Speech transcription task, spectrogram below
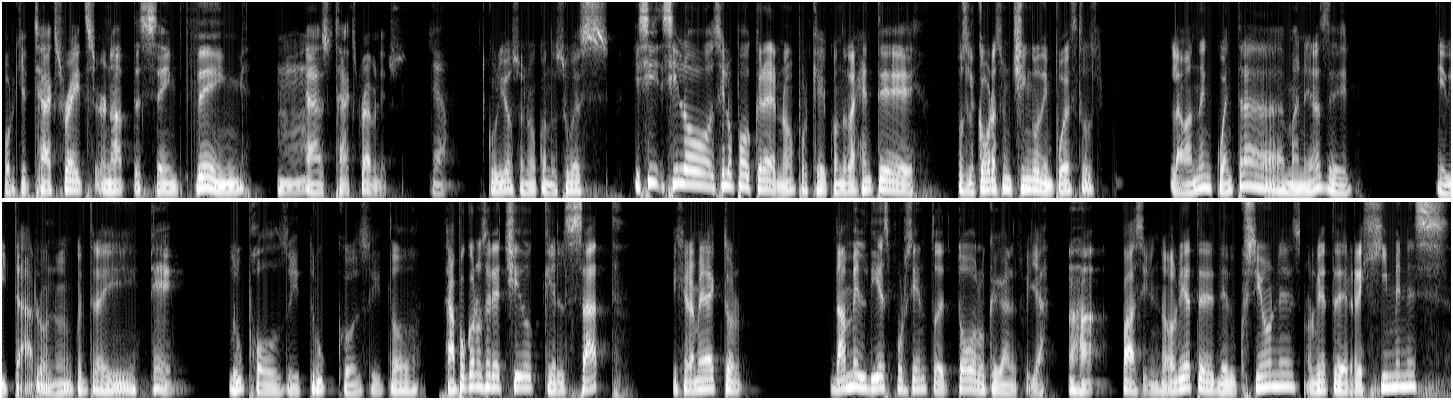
porque tax rates are not the same thing Ujú. as tax revenues. Ya. Curioso, ¿no? Cuando subes... Y sí, sí lo, sí lo puedo creer, ¿no? Porque cuando la gente, pues le cobras un chingo de impuestos, la banda encuentra maneras de evitarlo, ¿no? Encuentra ahí Sí. loopholes y trucos y todo. ¿A poco no sería chido que el SAT dijera, mira Héctor, dame el 10% de todo lo que ganes, güey, ya. Ajá. Fácil, no olvídate de deducciones, no olvídate de regímenes,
